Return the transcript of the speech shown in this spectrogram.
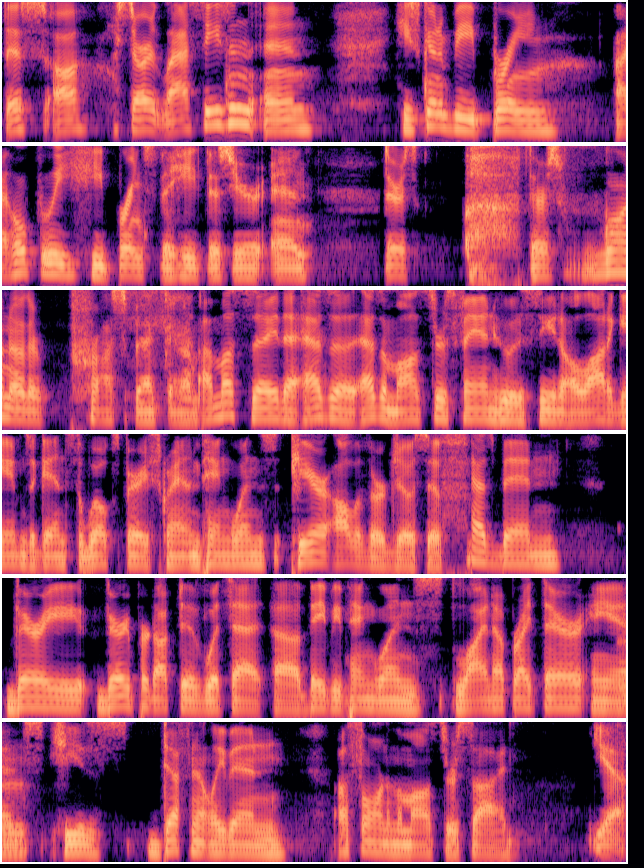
this. Uh, he started last season, and he's going to be bringing. I hopefully he brings the heat this year. And there's uh, there's one other prospect that I'm, i must say that as a as a Monsters fan who has seen a lot of games against the Wilkes-Barre Scranton Penguins, Pierre-Olivier Joseph has been very very productive with that uh, baby penguins lineup right there and mm. he's definitely been a thorn in the monster's side yeah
